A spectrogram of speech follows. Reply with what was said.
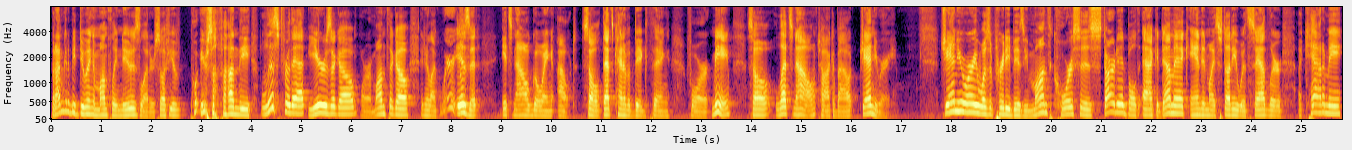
But I'm going to be doing a monthly newsletter. So if you've put yourself on the list for that years ago or a month ago, and you're like, where is it? It's now going out. So that's kind of a big thing for me. So let's now talk about January. January was a pretty busy month. Courses started, both academic and in my study with Sadler Academy.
